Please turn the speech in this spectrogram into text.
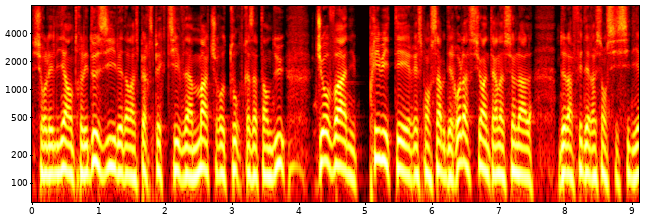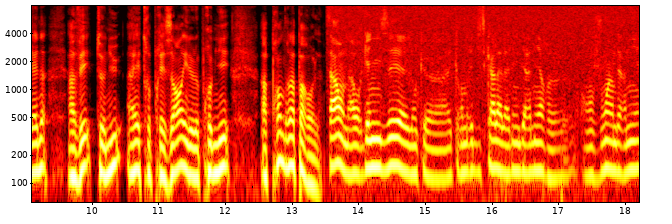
sur les liens entre les deux îles et dans la perspective d'un match retour très attendu. Giovanni Privité, responsable des relations internationales de la Fédération sicilienne, avait tenu à être présent. Il est le premier à prendre la parole. Ça, on a organisé euh, donc, euh, avec André Discal l'année dernière, euh, en juin dernier,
